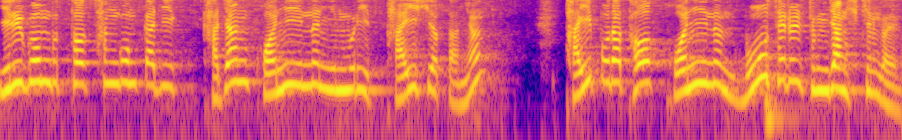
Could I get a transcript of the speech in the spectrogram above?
1권부터 3권까지 가장 권위 있는 인물이 다윗이었다면 다윗보다 더 권위 있는 모세를 등장시키는 거예요.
